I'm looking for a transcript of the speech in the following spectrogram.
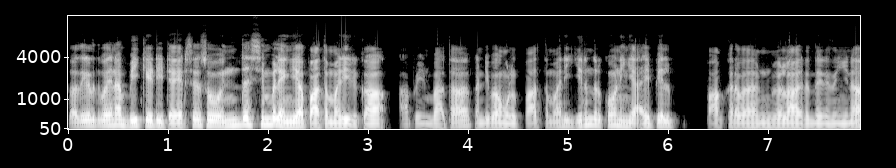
ஸோ அதுக்கடுத்து பார்த்தீங்கன்னா, பிகேடி டயர்ஸு ஸோ இந்த சிம்பிள் எங்கேயா பார்த்த மாதிரி இருக்கா அப்படின்னு பார்த்தா, கண்டிப்பாக உங்களுக்கு பார்த்த மாதிரி இருந்திருக்கும். நீங்கள் ஐபிஎல் பார்க்குறவங்களா இருந்திருந்தீங்கன்னா,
